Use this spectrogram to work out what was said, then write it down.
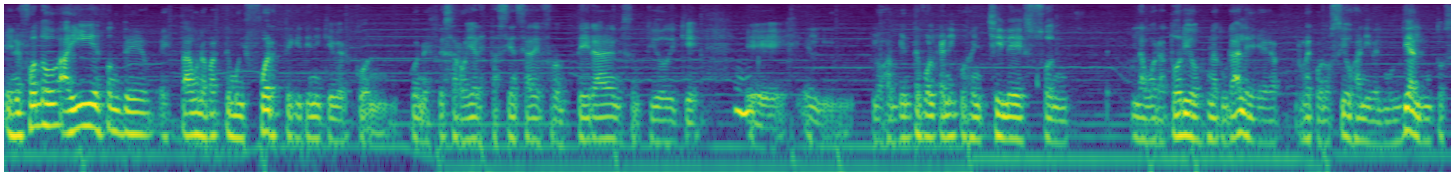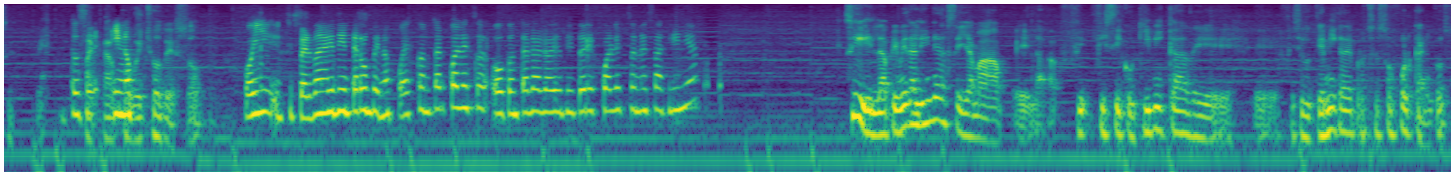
En el fondo ahí es donde está una parte muy fuerte que tiene que ver con, desarrollar esta ciencia de frontera en el sentido de que eh, los ambientes volcánicos en Chile son laboratorios naturales reconocidos a nivel mundial, entonces, entonces sacar provecho de eso. Oye, perdona que te interrumpa, ¿nos puedes contar cuáles o contar a los auditores cuáles son esas líneas? Sí, la primera línea se llama eh, la físico-química de, eh, físico-química de procesos volcánicos.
